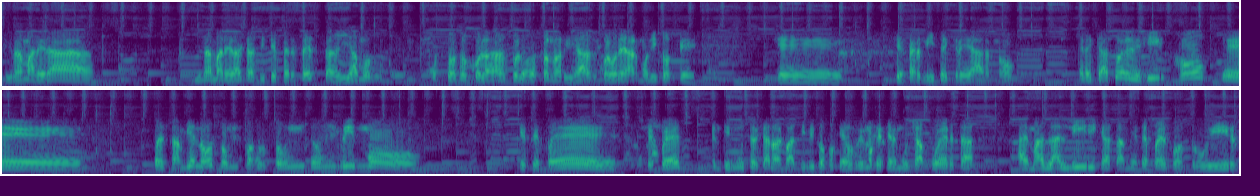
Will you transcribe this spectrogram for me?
de una manera de una manera casi que perfecta, digamos, con todos esos sonoridades, colores armónicos que, que, permite crear, ¿no? En el caso del hip hop, eh, pues también, ¿no? Son, son un ritmo que se puede, se puede sentir muy cercano al Pacífico porque es un ritmo que tiene mucha fuerza, además las líricas también se pueden construir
